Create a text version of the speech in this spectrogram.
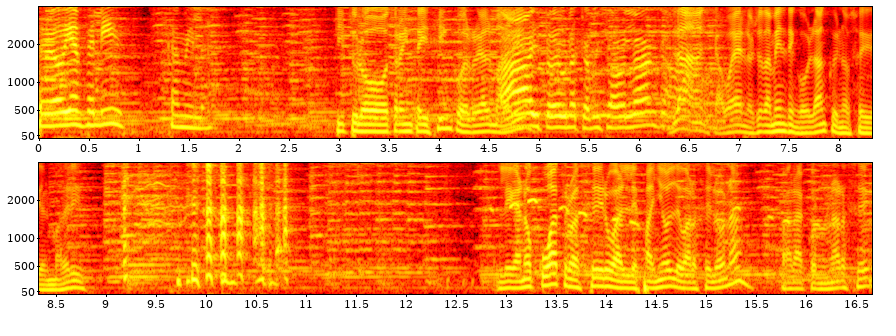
Te veo bien feliz, Camila. Título 35 del Real Madrid. Ay, trae una camisa blanca. Blanca, bueno, yo también tengo blanco y no soy del Madrid. Le ganó 4 a 0 al español de Barcelona para coronarse.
